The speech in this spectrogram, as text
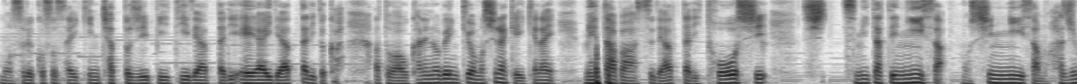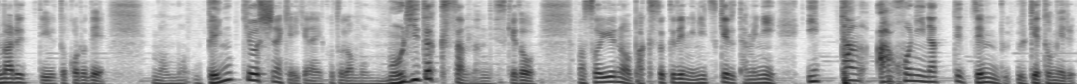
もうそれこそ最近チャット GPT であったり AI であったりとかあとはお金の勉強もしなきゃいけないメタバースであったり投資積み立て NISA もう新 NISA も始まるっていうところでもうもう勉強しなきゃいけないことがもう盛りだくさんなんですけど、まあ、そういうのを爆速で身につけるために一旦アホになって全部受け止める。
